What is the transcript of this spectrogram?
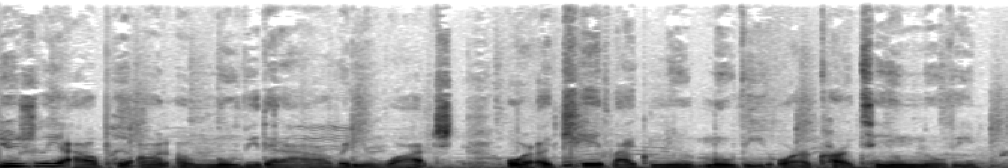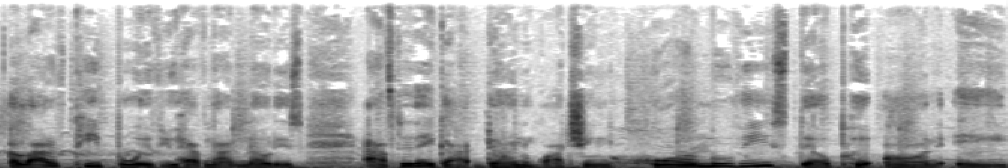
Usually, I'll put on a movie that I already watched, or a kid like movie, or a cartoon movie. A lot of people, if you have not noticed, after they got done watching horror movies, they'll put on a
